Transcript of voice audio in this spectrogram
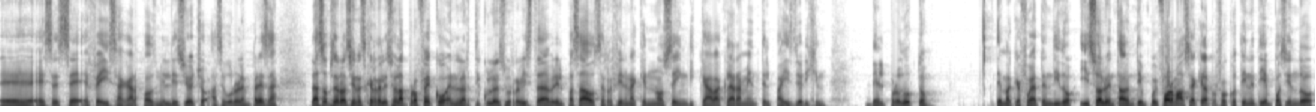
eh, SCFI Zagarpa 2018, aseguró la empresa. Las observaciones que realizó la Profeco en el artículo de su revista de abril pasado se refieren a que no se indicaba claramente el país de origen del producto tema que fue atendido y solventado en tiempo y forma. O sea que la Profeco tiene tiempo haciendo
